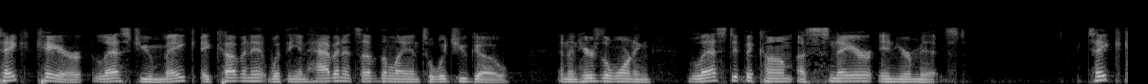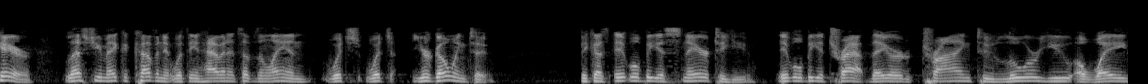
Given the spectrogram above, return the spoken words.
Take care lest you make a covenant with the inhabitants of the land to which you go. And then here's the warning lest it become a snare in your midst. Take care lest you make a covenant with the inhabitants of the land which, which you're going to, because it will be a snare to you. It will be a trap. They are trying to lure you away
